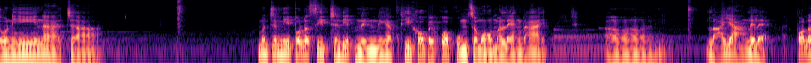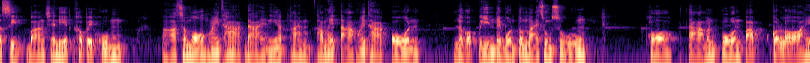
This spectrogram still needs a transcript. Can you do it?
ตัวนี้น่าจะ มันจะมีปรสิตชนิดหนึ่งนะครับที่เข้าไปควบคุมสมองแมลงได้หลายอย่างเลยแหละปรสิตบางชนิดเข้าไปคุมสมองหอยทากได้นะครับทำทำให้ตาหอยทากโปน แล้วก็ปีนไปบนต้นไม้สูงๆพอตามันโปนปั๊บก็ล่อให้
